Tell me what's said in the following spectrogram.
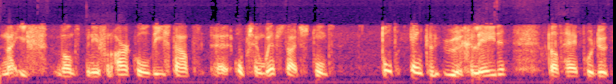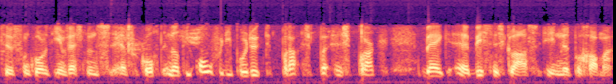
naïef. Want meneer Van Arkel die staat eh, op zijn website stond tot enkele uren geleden dat hij producten van Quality Investments eh, verkocht. En dat hij over die producten eh, sprak bij eh, Business Class in het programma.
